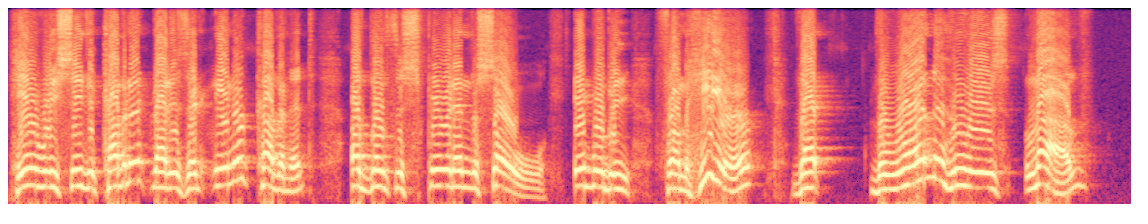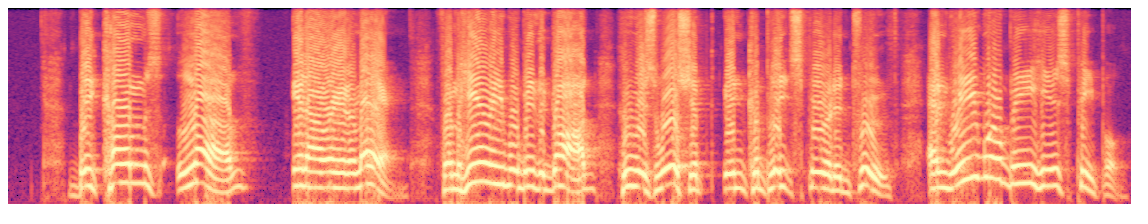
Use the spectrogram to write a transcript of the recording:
Here we see the covenant that is an inner covenant of both the spirit and the soul. It will be from here that the one who is love becomes love in our inner man. From here he will be the God who is worshiped in complete spirit and truth. And we will be his people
